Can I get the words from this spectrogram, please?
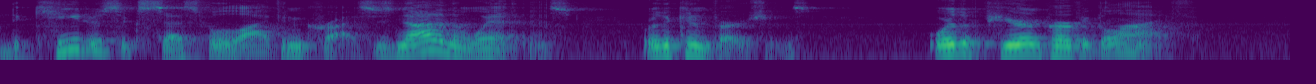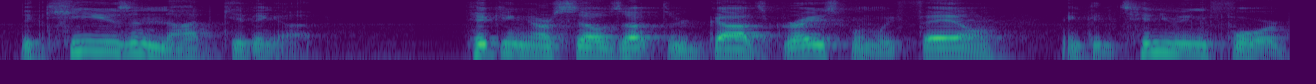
The key to a successful life in Christ is not in the wins or the conversions, or the pure and perfect life. The key is in not giving up, picking ourselves up through God's grace when we fail, and continuing forward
